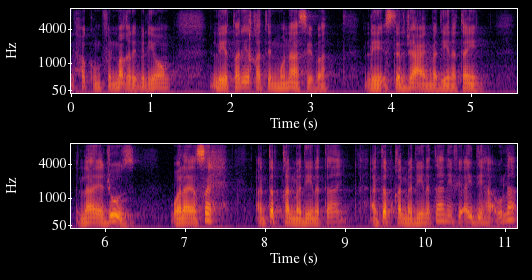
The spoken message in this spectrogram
الحكم في المغرب اليوم لطريقة مناسبة لاسترجاع المدينتين. لا يجوز ولا يصح أن تبقى المدينتين أن تبقى المدينتان في أيدي هؤلاء.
